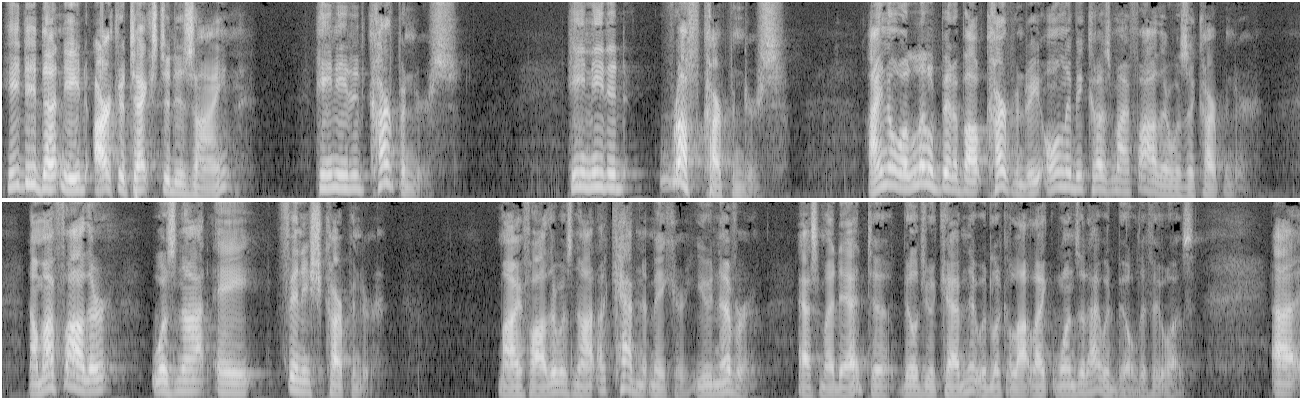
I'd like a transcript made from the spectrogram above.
He did not need architects to design. He needed carpenters. He needed rough carpenters. I know a little bit about carpentry only because my father was a carpenter. Now, my father was not a finished carpenter. My father was not a cabinet maker. You never asked my dad to build you a cabinet. It would look a lot like ones that I would build if it was. Uh,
